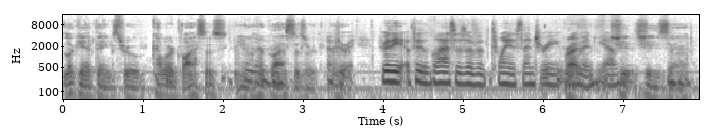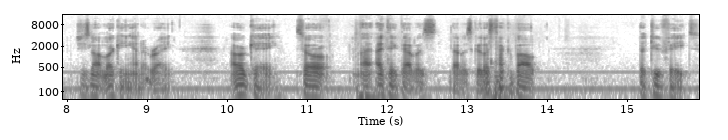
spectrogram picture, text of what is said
looking at things through colored glasses. You know, her mm-hmm. glasses are. are through the through the glasses of a 20th century right. woman. Yeah, she, she's uh, mm-hmm. she's not looking at it right. Okay, so I, I, think that was that was good. Let's talk about the two fates.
